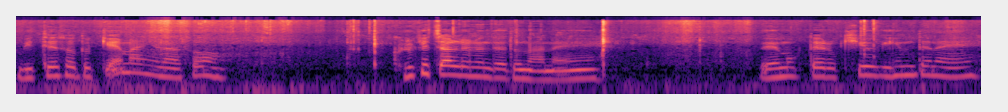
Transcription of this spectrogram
밑에서도 꽤 많이 나서 그렇게 자르는데도 나네. 외목대로 키우기 힘드네.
